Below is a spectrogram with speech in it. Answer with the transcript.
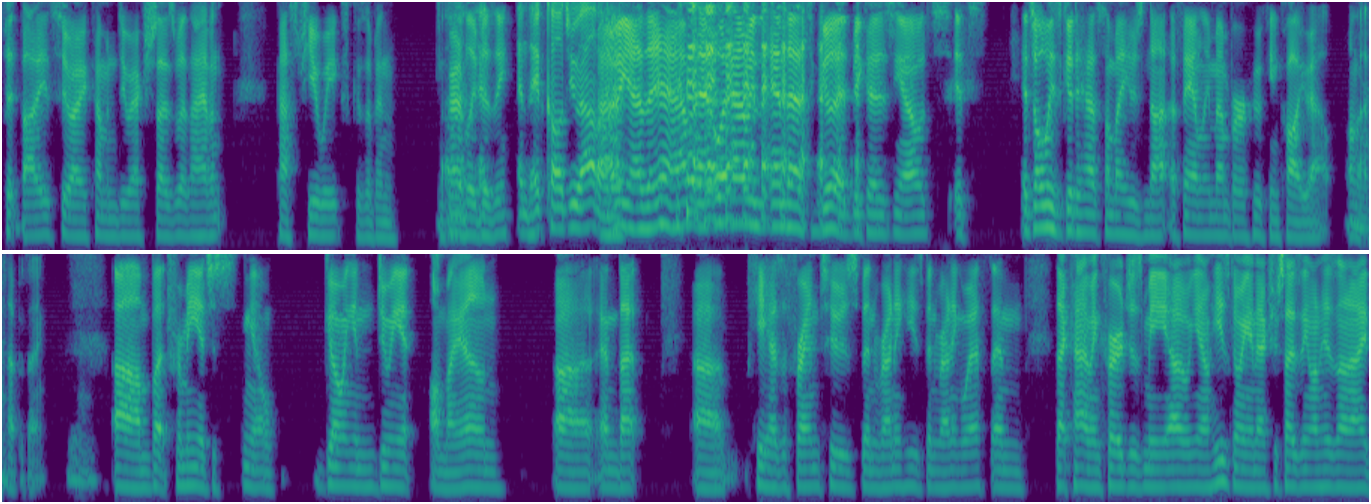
fit bodies who I come and do exercise with. I haven't past few weeks because I've been incredibly Uh, busy. And they've called you out on Oh it. yeah, they have, and, I mean, and that's good because you know it's it's it's always good to have somebody who's not a family member who can call you out on that type of thing. Yeah. Um, but for me, it's just you know going and doing it on my own, uh, and that uh, he has a friend who's been running. He's been running with, and that kind of encourages me. Oh, you know, he's going and exercising on his own. I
